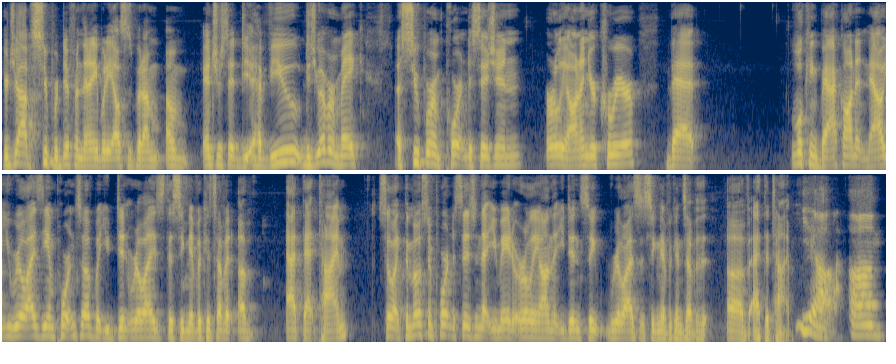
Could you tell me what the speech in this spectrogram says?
your job's super different than anybody else's, but I'm I'm interested. Do, have you did you ever make a super important decision early on in your career that looking back on it now you realize the importance of, but you didn't realize the significance of it of at that time? So, like the most important decision that you made early on that you didn't see, realize the significance of of at the time. Yeah, um,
